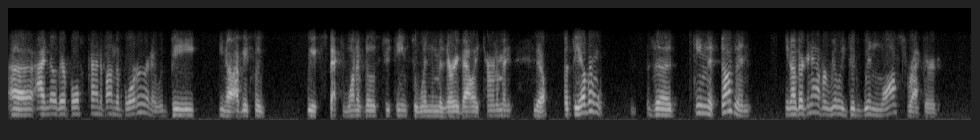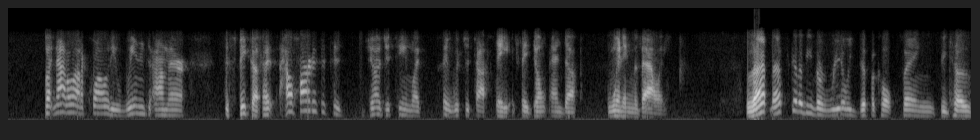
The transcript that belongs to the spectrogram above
Uh, I know they're both kind of on the border, and it would be, you know, obviously we expect one of those two teams to win the Missouri Valley tournament. Yeah. But the other, the team that doesn't, you know, they're going to have a really good win-loss record, but not a lot of quality wins on there to speak of. How hard is it to judge a team like, say, Wichita State if they don't end up winning the Valley? That that's going to be the really difficult thing because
